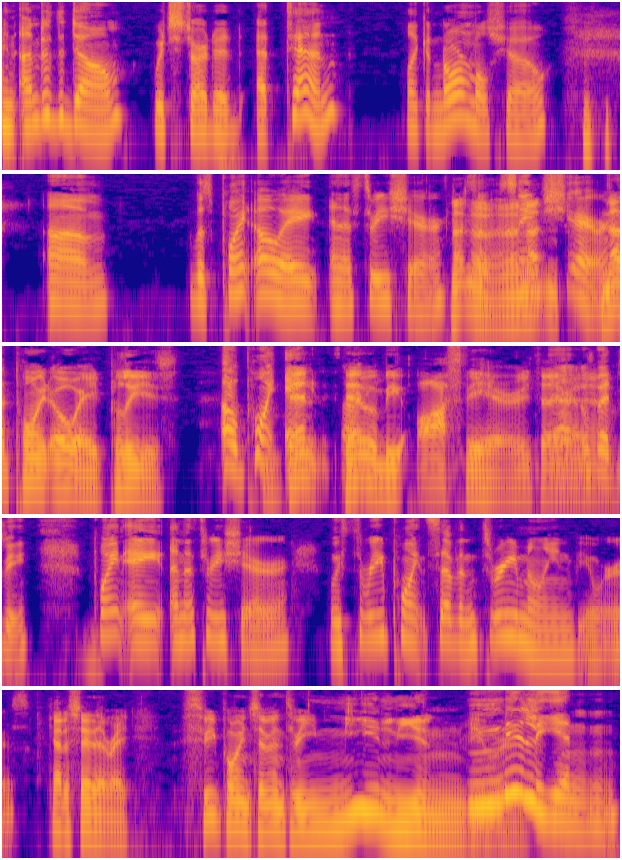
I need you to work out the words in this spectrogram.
And Under the Dome, which started at 10, like a normal show, um, was 0.08 and a three share. Not, no, So no, no, same not, share. not 0.08, please. oh, 0.8. Then, then it would be off the air. I tell you Yeah, right it would be 0.8 and a three share with 3.73 million viewers. Got to say that right. 3.73 million viewers. Million,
